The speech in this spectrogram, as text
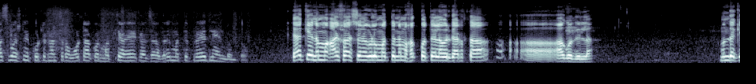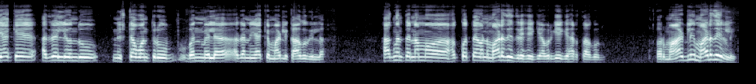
ಆಶ್ವಾಸನೆ ಕೊಟ್ಟ ನಂತರ ಓಟ್ ಹಾಕೊಂಡು ಮತ್ತೆ ಅದೇ ಕೆಲಸ ಆದರೆ ಮತ್ತೆ ಪ್ರಯತ್ನ ಏನು ಬಂತು? ಯಾಕೆ ನಮ್ಮ ಆಶ್ವಾಸನೆಗಳು ಮತ್ತು ನಮ್ಮ ಹಕ್ಕೊತ್ತೆಲ್ಲ ಅವರಿಗೆ ಅರ್ಥ ಆಗೋದಿಲ್ಲ? ಮುಂದಕ್ಕೆ ಯಾಕೆ ಅದರಲ್ಲಿ ಒಂದು ನಿಷ್ಠಾವಂತರು ಬಂದ ಮೇಲೆ ಅದನ್ನು ಯಾಕೆ ಮಾಡಲಿಕ್ಕೆ ಆಗೋದಿಲ್ಲ ಹಾಗಂತ ನಮ್ಮ ಹಕ್ಕೊತ್ತಾಯವನ್ನು ಮಾಡದಿದ್ದರೆ ಹೇಗೆ? ಅವ್ರಿಗೆ ಹೇಗೆ ಅರ್ಥ ಆಗೋದು? ಅವ್ರು ಮಾಡಲಿ ಮಾಡದೇ ಇರಲಿ.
